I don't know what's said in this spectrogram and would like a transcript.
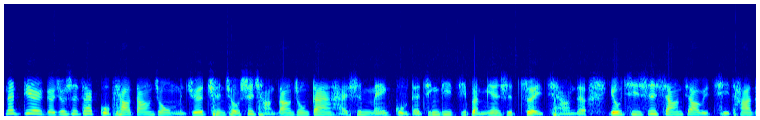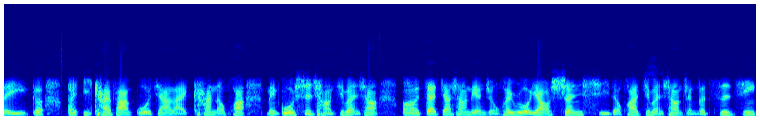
那第二个就是在股票当中，我们觉得全球市场当中，当然还是美股的经济基本面是最强的，尤其是相较于其他的一个呃已开发国家来看的话，美国市场基本上呃再加上联准会如果要升息的话，基本上整个资金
